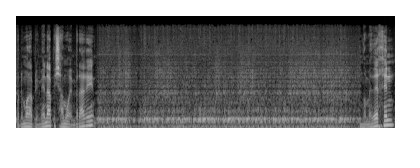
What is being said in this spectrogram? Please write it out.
ponemos la primera, pisamos embrague. No me dejen.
